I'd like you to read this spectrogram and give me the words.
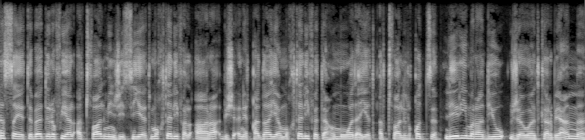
منصة يتبادل فيها الأطفال من جنسيات مختلفة. الآراء بشأن قضايا مختلفة تهم وضعية أطفال القدس. لريم راديو جواد كربي عمان.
